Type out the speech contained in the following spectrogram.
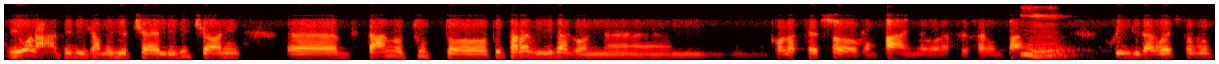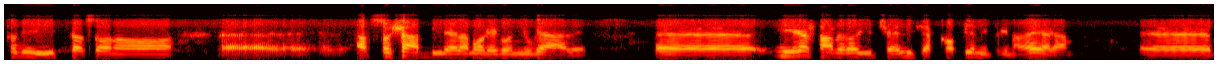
i volati, diciamo, gli uccelli, i piccioni, eh, stanno tutto, tutta la vita con, eh, con lo stesso compagno, con la stessa compagna. Mm. Quindi da questo punto di vista sono eh, associabili all'amore coniugale. Eh, in realtà però gli uccelli si accoppiano in primavera, eh,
